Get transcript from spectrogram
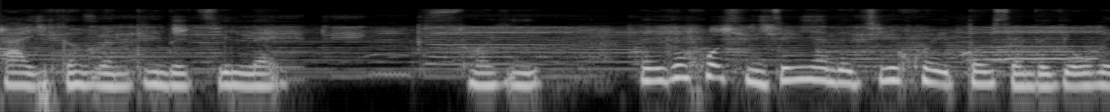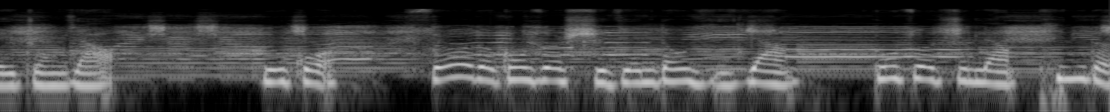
打一个稳定的积累。所以，每个获取经验的机会都显得尤为重要。如果所有的工作时间都一样，工作质量拼的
